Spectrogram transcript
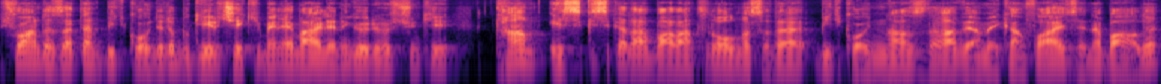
Şu anda zaten Bitcoin'de de bu geri çekilmenin emarelerini görüyoruz. Çünkü tam eskisi kadar bağlantılı olmasa da Bitcoin Nasdaq'a ve Amerikan faizlerine bağlı.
